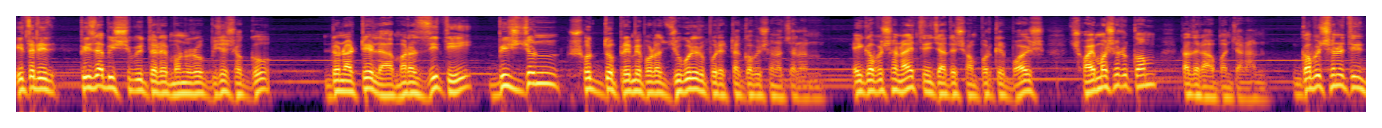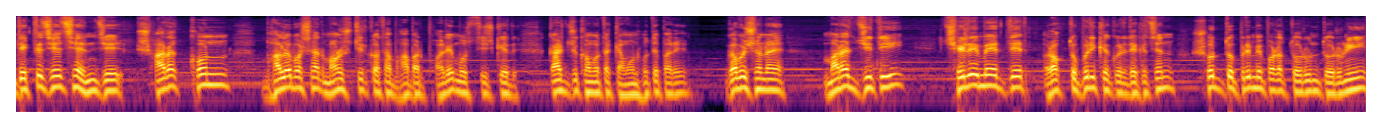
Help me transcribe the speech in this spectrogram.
ইতালির পিজা বিশ্ববিদ্যালয়ের মনোরোগ বিশেষজ্ঞ ডোনাটেলা মারাজিতি বিশ জন সদ্য প্রেমে পড়া যুগলের উপর একটা গবেষণা চালান। এই গবেষণায় তিনি যাদের সম্পর্কের বয়স ছয় মাসেরও কম, তাদের আহ্বান জানান। গবেষণায় তিনি দেখতে চেয়েছেন যে সারাক্ষণ ভালোবাসার মানুষটির কথা ভাবার ফলে মস্তিষ্কের কার্যক্ষমতা কেমন হতে পারে। গবেষণায় মারাজ্জিতি ছেলে মেয়েদের রক্ত পরীক্ষা করে দেখেছেন সদ্য প্রেমে পড়া তরুণ তরুণী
